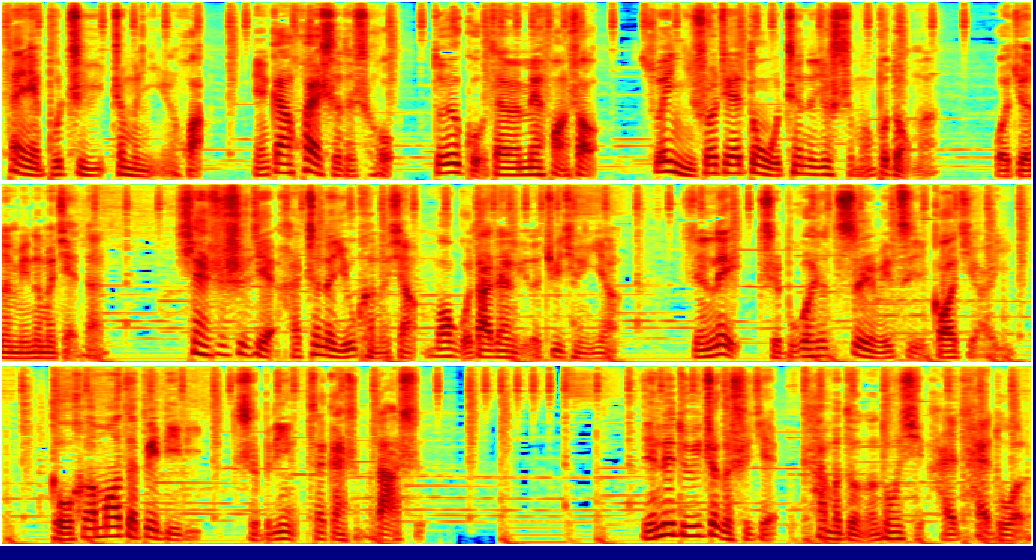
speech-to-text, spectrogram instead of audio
但也不至于这么拟人化。连干坏事的时候都有狗在外面放哨。所以你说这些动物真的就什么不懂吗？我觉得没那么简单。现实世界还真的有可能像《猫狗大战》里的剧情一样，人类只不过是自认为自己高级而已。狗和猫在背地里指不定在干什么大事。人类对于这个世界看不懂的东西还太多了。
